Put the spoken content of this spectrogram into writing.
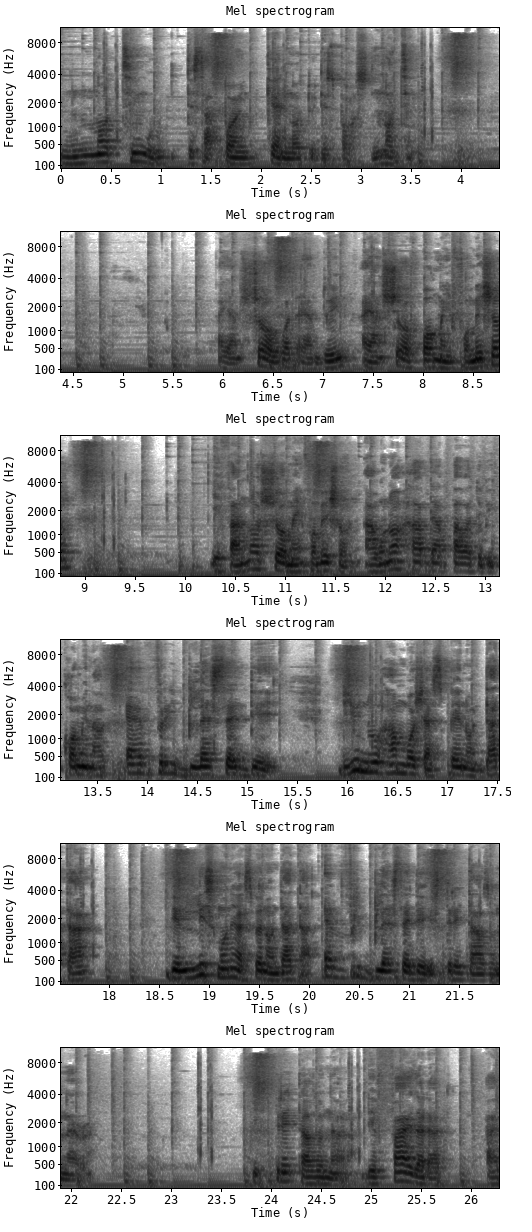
Nothing will disappoint Ken not to disperse. Nothing. I am sure of what I am doing. I am sure of all my information. If I'm not sure of my information, I will not have that power to be coming out every blessed day. Do you know how much I spend on data? The least money I spend on data every blessed day is 3,000 naira. It's 3,000 naira. The files that I, I,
